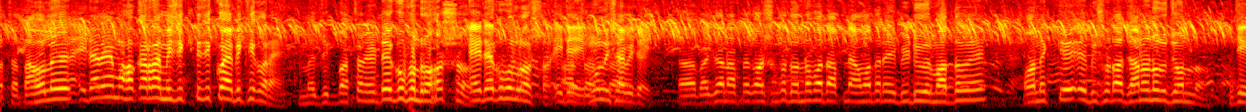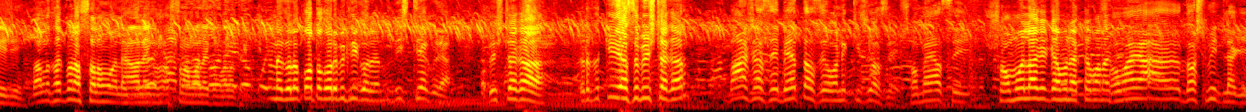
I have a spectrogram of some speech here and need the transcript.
আচ্ছা তাহলে? এটারে মহকাররা মিউজিক টিজিক করে বিক্রি করে। ম্যাজিক বাচ্চার এটাই গোপন রহস্য? এটা খুব রহস্য এটাই আচ্ছা, মূল আচ্ছা। হিসাব এটাই। ভাইজান আপনাকে অসংখ্য ধন্যবাদ। আপনি আমাদের এই ভিডিওর মাধ্যমে অনেককে এই বিষয়টা জানানোর জন্য। জি জি। ভালো থাকবেন আসসালামু আলাইকুম। আসসালামু আলাইকুম ভালো থাকবেন। এগুলো কত করে বিক্রি করেন? বিশ টাকা করে। বিশ টাকা? এটা তো কি আছে বিশ টাকার? বাঁশ আছে বেত আছে অনেক কিছু আছে। সময় আছে। সময় লাগে কেমন একটা বানাই সময় আর দশ মিনিট লাগে।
